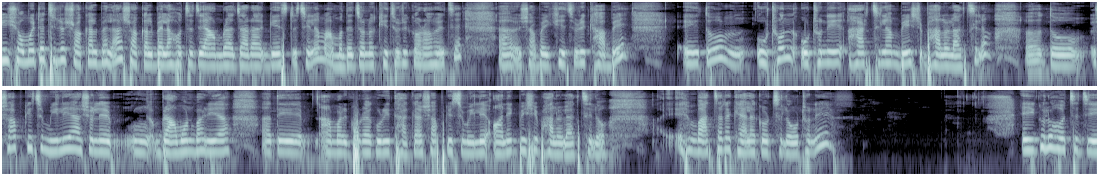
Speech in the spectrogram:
এই সময়টা ছিল সকালবেলা। সকালবেলা হচ্ছে যে আমরা যারা গেস্ট ছিলাম, আমাদের জন্য খিচুড়ি করা হয়েছে। সবাই খিচুড়ি খাবে। এই তো উঠোন, উঠোনে হাঁটছিলাম, বেশ ভালো লাগছিল। তো সব কিছু মিলিয়ে আসলে ব্রাহ্মণবাড়িয়াতে আমার ঘোরাঘুরি থাকা সব কিছু মিলিয়ে অনেক বেশি ভালো লাগছিল। বাচ্চারা খেলা করছিল উঠোনে। এইগুলো হচ্ছে যে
